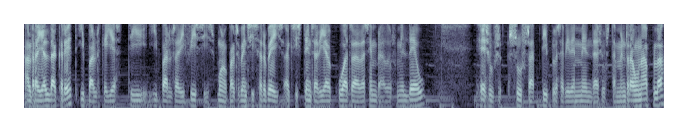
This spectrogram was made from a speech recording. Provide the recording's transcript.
el Reial Decret i pels que ja esti, i pels edificis, bueno, pels béns i serveis existents a dia 4 de desembre de 2010 és sus- susceptibles, evidentment, d'ajustament raonable,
